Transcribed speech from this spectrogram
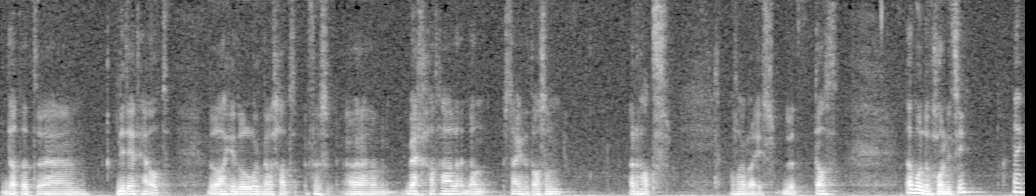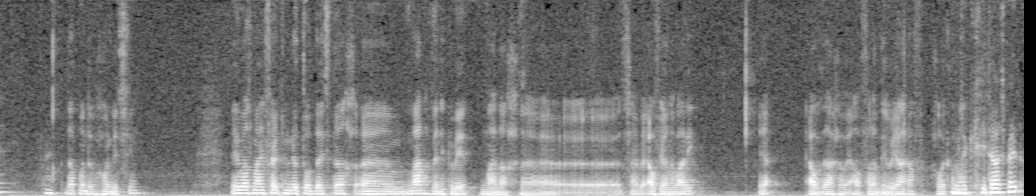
dat het ehm, niet echt helpt. Dat als je de lockdown gaat vers- ehm, weg gaat halen, dan stijgt het als een rat. Als een race. Dat, dat, dat moeten we gewoon niet zien. Nee, Nee. dat moeten we gewoon niet zien. Dit was mijn 15 minuten tot deze dag. Ehm, maandag ben ik er weer. Maandag eh, zijn we 11 januari. Ja, 11 dagen van het nieuwe jaar af. Gelukkig Moet ik gitaar spelen?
